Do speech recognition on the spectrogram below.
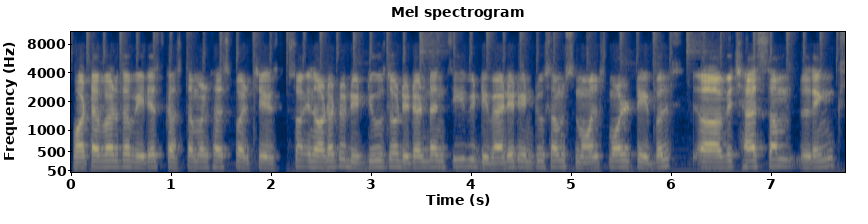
whatever the various customers has purchased. So in order to reduce the redundancy, we divide it into some small, small tables, uh, which has some links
